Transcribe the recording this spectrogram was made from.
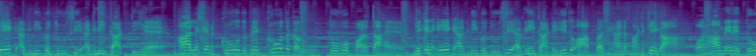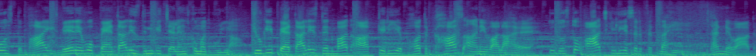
एक अग्नि को दूसरी अग्नि काटती है। हाँ लेकिन क्रोध पे क्रोध करो तो वो बढ़ता है। लेकिन एक अग्नि को दूसरी अग्नि काटेगी तो आपका ध्यान भटकेगा। और हाँ मेरे दोस्त, भाई, मेरे वो पैंतालीस दिन के चैलेंज को मत भूलना, क्योंकि 45 दिन बाद आपके लिए बहुत खास आने वाला है। तो दोस्तों, आज के लिए सिर्फ़ इतना ही। धन्यवाद।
